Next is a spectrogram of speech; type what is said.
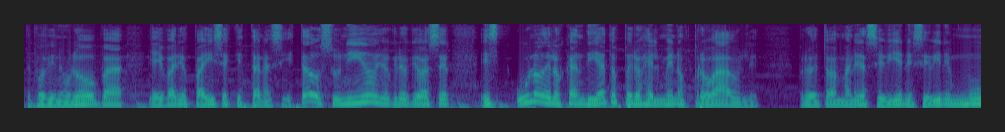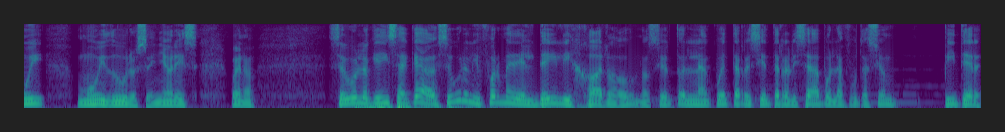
después viene Europa, y hay varios países que están así. Estados Unidos yo creo que va a ser, es uno de los candidatos, pero es el menos probable. Pero de todas maneras se viene, se viene muy, muy duro, señores. Bueno, según lo que dice acá, según el informe del Daily Huddle, ¿no es cierto? En la cuenta reciente realizada por la Fundación Peter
